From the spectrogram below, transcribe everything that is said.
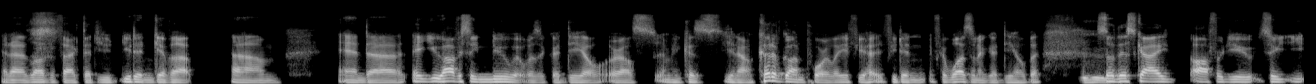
and I love the fact that you you didn't give up. Um, and uh, you obviously knew it was a good deal, or else, I mean, because you know, could have gone poorly if you had, if you didn't, if it wasn't a good deal. But mm-hmm. so this guy offered you, so you,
